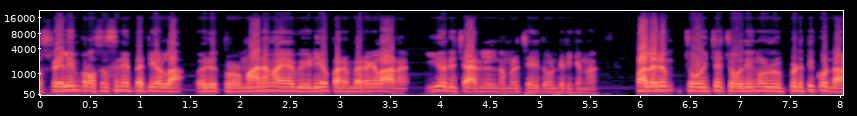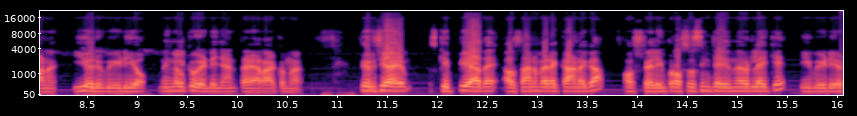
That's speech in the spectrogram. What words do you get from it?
ഓസ്ട്രേലിയൻ പ്രോസസ്സിനെ പറ്റിയുള്ള ഒരു തുർമാനമായ വീഡിയോ പരമ്പരകളാണ് ഈ ഒരു ചാനലിൽ നമ്മൾ ചെയ്തുകൊണ്ടിരിക്കുന്നത്. പലരും ചോദിച്ച ചോദ്യങ്ങൾ ഉൾപ്പെടുത്തിക്കൊണ്ടാണ് ഈ ഒരു വീഡിയോ നിങ്ങൾക്ക് വേണ്ടി ഞാൻ തയ്യാറാക്കുന്നത്. തീർച്ചയായും സ്കിപ്പ് ചെയ്യാതെ അവസാനം വരെ കാണുക. ഓസ്ട്രേലിയൻ പ്രോസസ്സിംഗ് ചെയ്യുന്നവരിലേക്ക് ഈ വീഡിയോ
